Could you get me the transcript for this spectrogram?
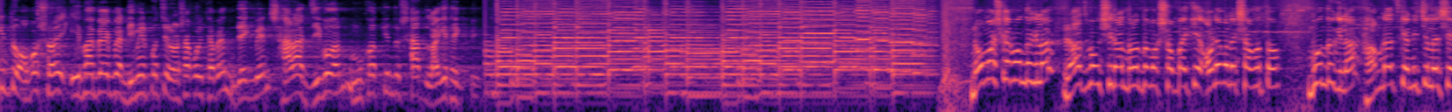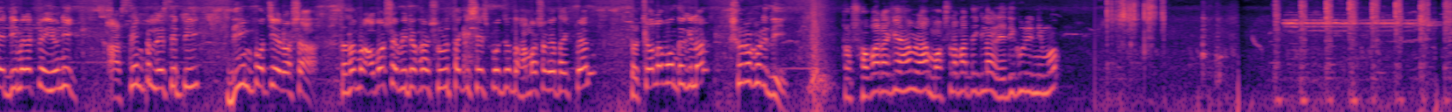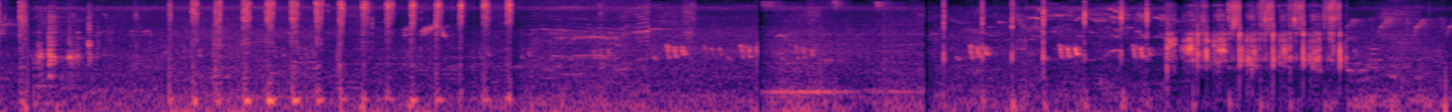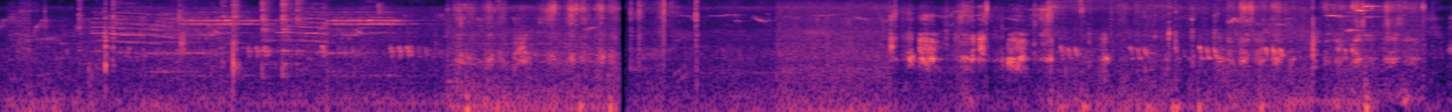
কিন্তু অবশ্যই এভাবে একবার ডিমের পচে রসা করে খাবেন। দেখবেন সারা জীবন মুখত কিন্তু স্বাদ লাগে থাকবে। নমস্কার বন্ধুগুলা রাজবংশী রান্ধন তোমার সবাইকে অনেক অনেক স্বাগত। বন্ধুগুলা, আমরা আজকে নিয়ে চলে এসে ডিমের একটা ইউনিক আর সিম্পল রেসিপি ডিম পচে রসা। তো তোমরা অবশ্যই ভিডিওখান শুরু থাকি শেষ পর্যন্ত আমার সঙ্গে থাকবেন। তো চলো বন্ধুগুলা, শুরু করে দিই। তো সবার আগে আমরা মশলাপাতিগুলা রেডি করে নিব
